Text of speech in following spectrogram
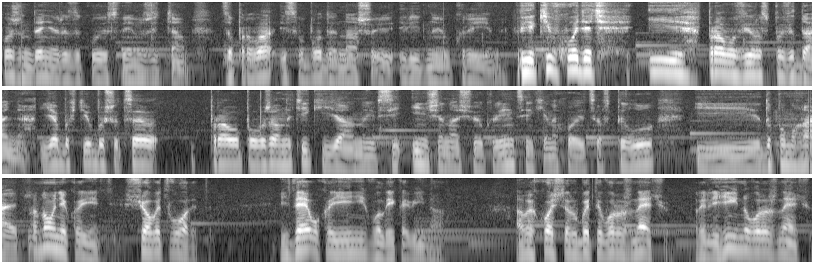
кожен день я ризикую своїм життям за права і свободи нашої рідної України, в які входять і право віросповідання. Я би хотів би, щоб це право поважав не тільки я, але й всі інші наші українці, які знаходяться в тилу і допомагають нам. Шановні українці, що ви творите? Йде в Україні велика війна. А ви хочете робити ворожнечу, релігійну ворожнечу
